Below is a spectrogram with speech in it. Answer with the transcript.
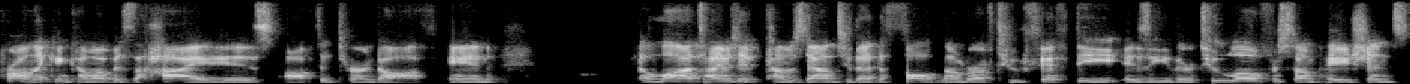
problem that can come up is the high is often turned off, and a lot of times it comes down to that default number of 250 is either too low for some patients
